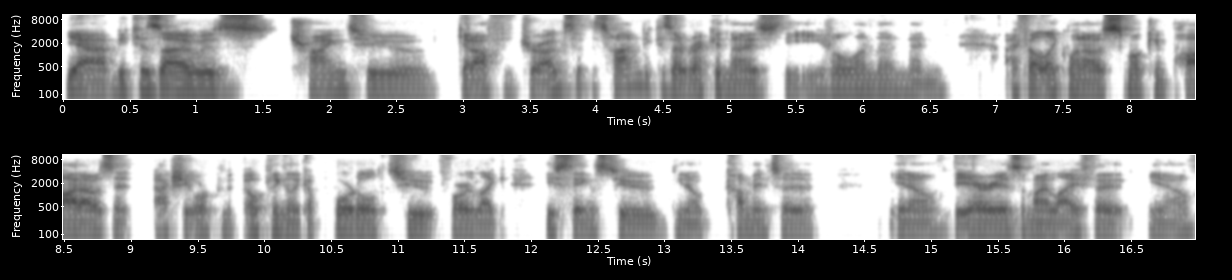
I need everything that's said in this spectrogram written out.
Yeah, because I was trying to get off of drugs at the time because I recognized the evil in them, and I felt like when I was smoking pot, I was actually open, opening like a portal to for like these things to you know come into you know the areas of my life that you know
